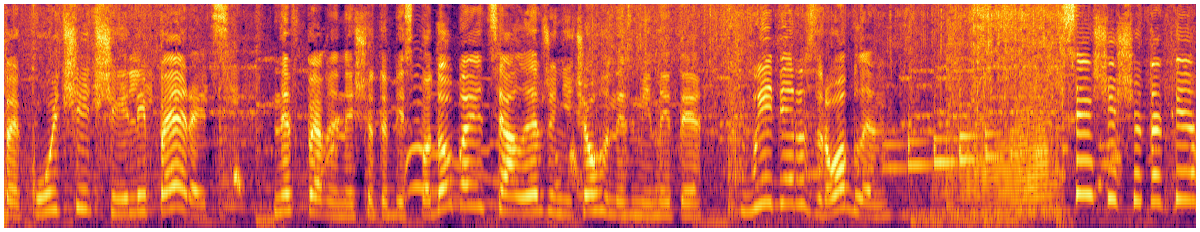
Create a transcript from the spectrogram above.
Пекучий чилі перець. Не впевнений, що тобі сподобається, але вже нічого не змінити. Вибір зроблен. Це ще що таке?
